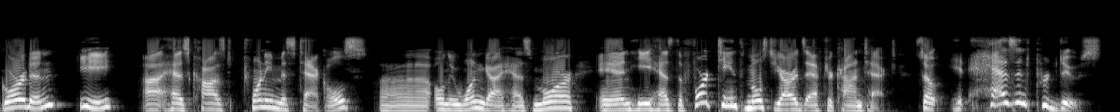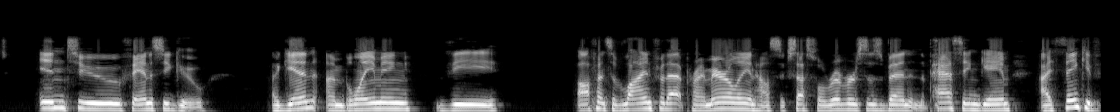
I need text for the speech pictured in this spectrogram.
Gordon, he uh, has caused 20 missed tackles. Uh, only one guy has more, and he has the 14th most yards after contact. So it hasn't produced into fantasy goo. Again, I'm blaming the offensive line for that primarily and how successful Rivers has been in the passing game. I think if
